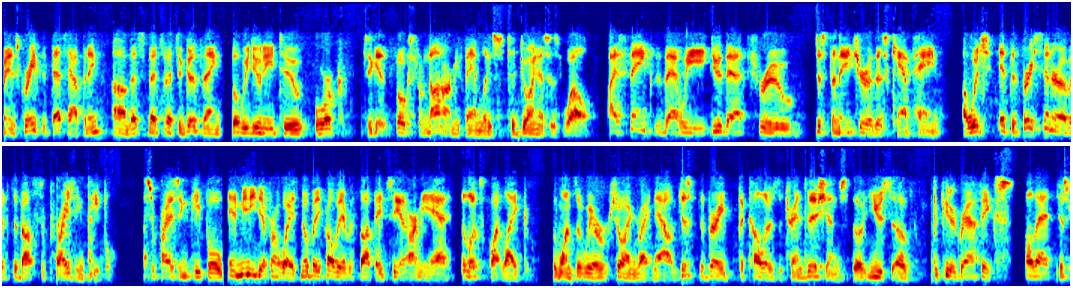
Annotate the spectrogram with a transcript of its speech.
I mean, it's great that that's happening. Um, that's that's that's a good thing, but we do need to work to get folks from non-Army families to join us as well. I think that we do that through just the nature of this campaign, uh, which at the very center of it, it's about surprising people surprising people in many different ways. Nobody probably ever thought they'd see an army ad that looks quite like the ones that we're showing right now. Just the very the colors, the transitions, the use of computer graphics, all that just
